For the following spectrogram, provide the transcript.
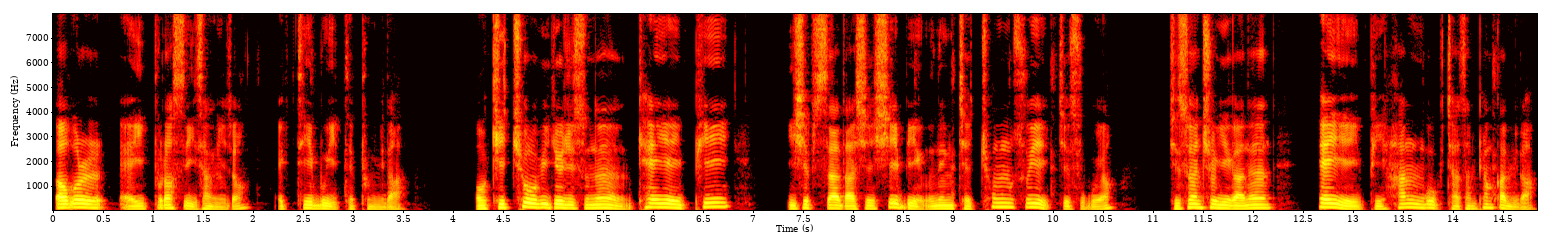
double A plus 이상이죠. active ETF입니다. 어, 기초 비교 지수는 KAP 24-12 은행채 총수익 지수고요. 지수 산출 기간은 KAP 한국자산평가입니다.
